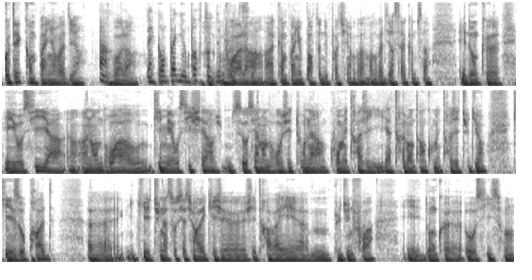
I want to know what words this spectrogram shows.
côté campagne, on va dire. Ah. Voilà. la campagne aux portes de Poitiers Voilà, à campagne aux portes des Poitiers, on va, on va dire ça comme ça. Et donc, euh, et aussi il y a un, endroit qui m'est aussi cher. C'est aussi un endroit où j'ai tourné un court métrage il y a très longtemps, un court métrage étudiant, qui est Zoprod, euh, qui est une association avec qui j'ai travaillé euh, plus d'une fois. Et donc euh, aussi ils sont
